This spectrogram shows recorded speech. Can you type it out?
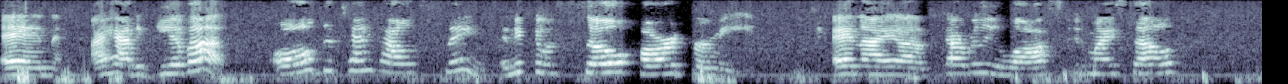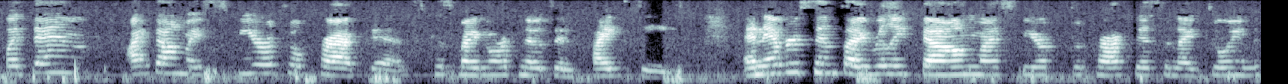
and I had to give up all the 10th house things. And it was so hard for me. And I um, got really lost in myself. But then I found my spiritual practice because my North Node's in Pisces. And ever since I really found my spiritual practice and I joined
